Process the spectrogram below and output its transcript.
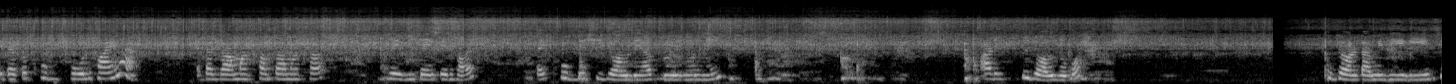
এটা তো খুব ঝোল হয় না এটা গামাখা গামাখা গ্রেভি টাইপের হয়, তাই খুব বেশি জল দেওয়ার প্রয়োজন নেই। আর একটু জল দেবো। জলটা আমি দিয়ে দিয়েছি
